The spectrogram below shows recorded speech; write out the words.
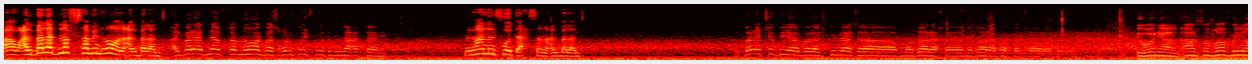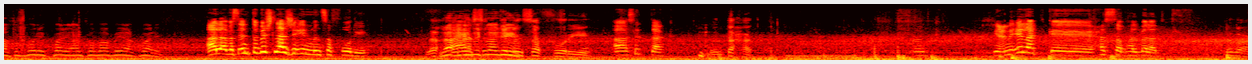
آه وعلى البلد نفسها من هون على البلد. على البلد نفسها من هون بس خليكم يفوتوا من الناحية الثانية. من هون نفوت أحسن على البلد. البلد شو فيها البلد؟ كلها مزارع مزارع بكر صاروا هون يعني ال صفافيه صفوري كباري ال صفافيه كباري آه لا بس أنتم مش لاجئين من صفوري. لا, لا إحنا مش لاجئين من صفوري. آه ستك. من تحت. يعني إلك حصة بهالبلد. طبعا.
